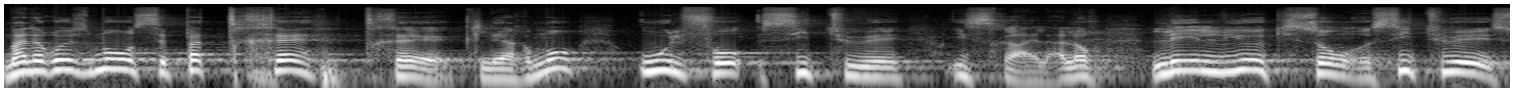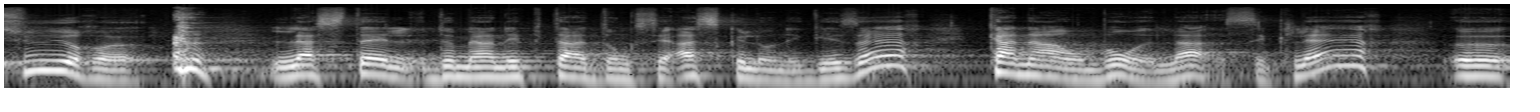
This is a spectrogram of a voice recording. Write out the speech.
Malheureusement, ce n'est pas très, très clairement où il faut situer Israël. Alors, les lieux qui sont situés sur euh, la stèle de Merneptah, donc c'est Askelon et Gezer, Canaan, bon, là, c'est clair. Euh,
